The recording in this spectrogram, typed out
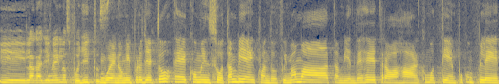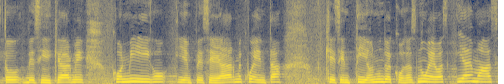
Y la gallina y los pollitos. Bueno, mi proyecto eh, comenzó también cuando fui mamá, también dejé de trabajar como tiempo completo, decidí quedarme con mi hijo y empecé a darme cuenta que sentía un mundo de cosas nuevas y además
